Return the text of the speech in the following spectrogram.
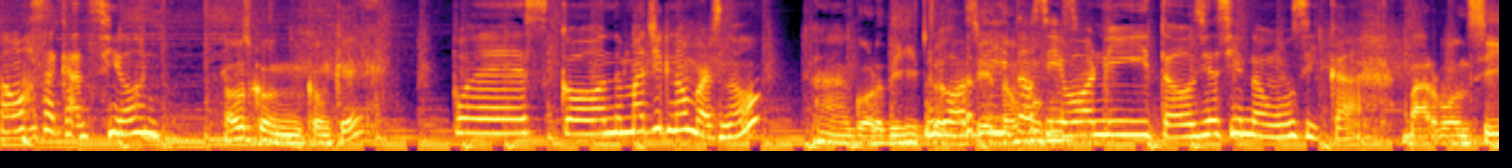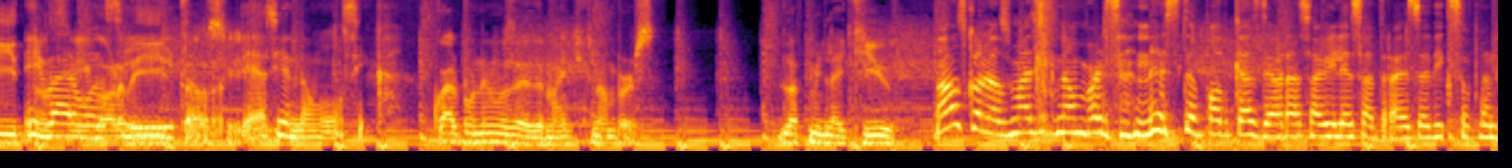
vamos a canción. Vamos con, con qué? Pues con The Magic Numbers, ¿no? Ah, gorditos. Gorditos y música. bonitos y haciendo música. Barboncitos Y gorditos. y haciendo música. ¿Cuál ponemos de The Magic Numbers? Love Me Like You. Vamos con los Magic Numbers en este podcast de Horas Hábiles a través de Dixo.com.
